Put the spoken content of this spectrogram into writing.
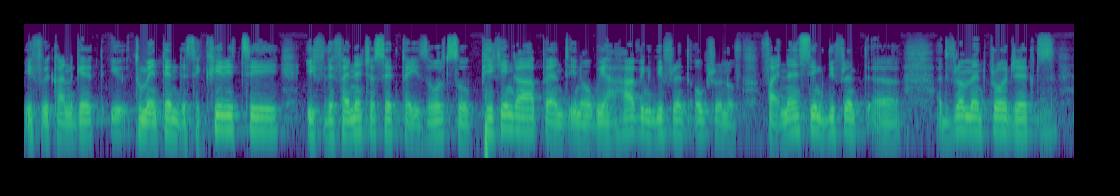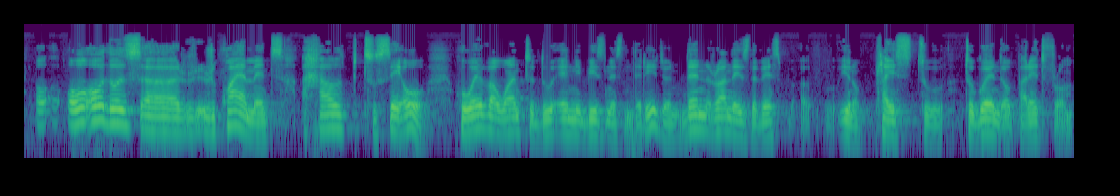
if we can get to maintain the security, if the financial sector is also picking up, and you know we are having different options of financing different uh, development projects. All, all those uh, requirements help to say, oh, whoever wants to do any business in the region, then Rwanda is the best, uh, you know, place to, to go and operate from,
